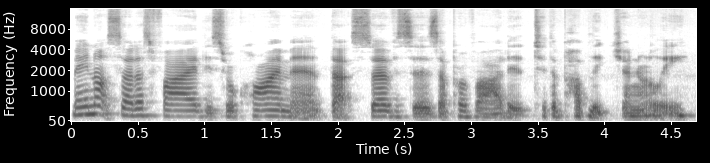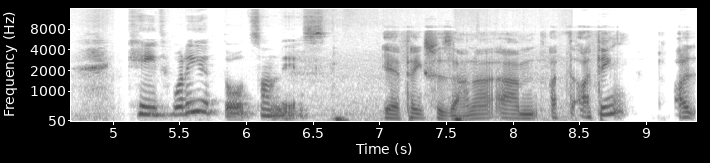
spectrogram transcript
may not satisfy this requirement that services are provided to the public generally. Keith, what are your thoughts on this? Yeah, thanks, Farzana. Um, I, th- I think I,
